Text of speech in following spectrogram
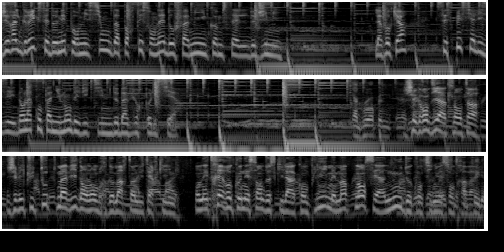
Gérald Grigg s'est donné pour mission d'apporter son aide aux familles comme celle de Jimmy. L'avocat s'est spécialisé dans l'accompagnement des victimes de bavures policières. J'ai grandi à Atlanta. J'ai vécu toute ma vie dans l'ombre de Martin Luther King. On est très reconnaissant de ce qu'il a accompli, mais maintenant c'est à nous de continuer son travail.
